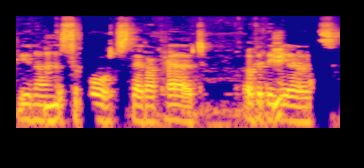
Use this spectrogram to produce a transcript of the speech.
you know, mm-hmm. the support that I've had over the you, years.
